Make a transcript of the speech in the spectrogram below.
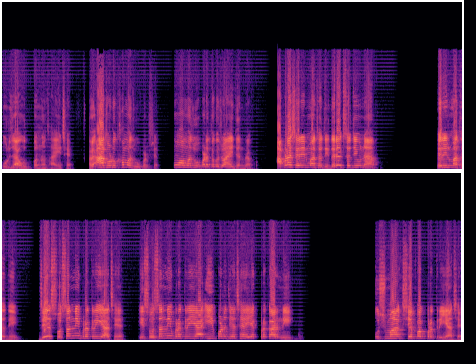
ઊર્જા ઉત્પન્ન થાય છે. હવે આ થોડું સમજવું પડશે. શું સમજવું પડે તો કે જો અહીં ધ્યાન રાખો. આપણા શરીરમાં થતી, દરેક સજીવના શરીરમાં થતી જે શ્વસનની પ્રક્રિયા છે, એ શ્વસનની પ્રક્રિયા એ પણ જે છે, એક પ્રકારની ઉષ્મા ક્ષેપક પ્રક્રિયા છે.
